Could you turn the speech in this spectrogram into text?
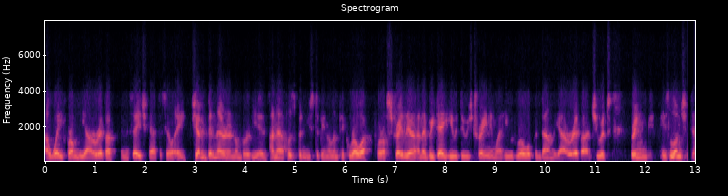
away from the Yarra River in this aged care facility, she hadn't been there in a number of years. And her husband used to be an Olympic rower for Australia, and every day he would do his training where he would row up and down the Yarra River, and she would bring his lunch. Uh,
